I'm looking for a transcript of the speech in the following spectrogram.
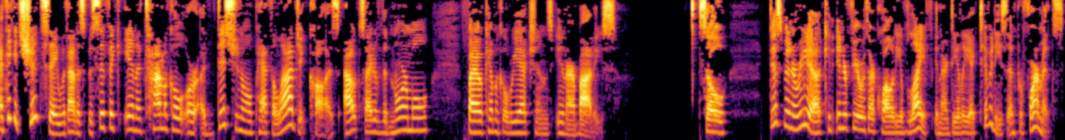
I think it should say without a specific anatomical or additional pathologic cause outside of the normal biochemical reactions in our bodies. So, dysmenorrhea can interfere with our quality of life in our daily activities and performance.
